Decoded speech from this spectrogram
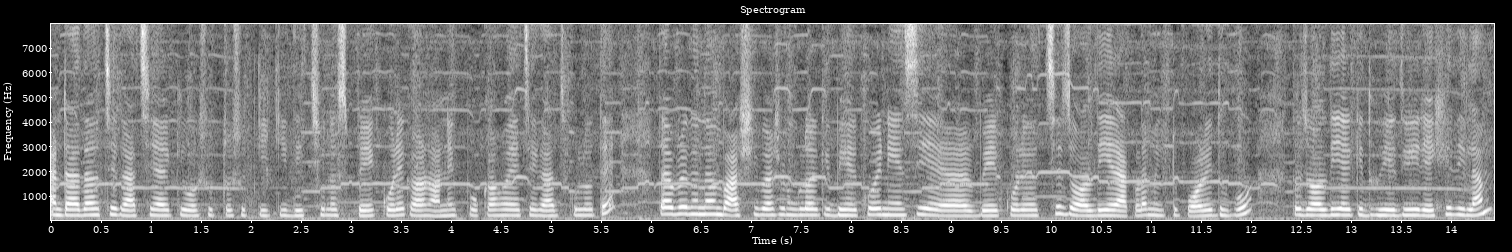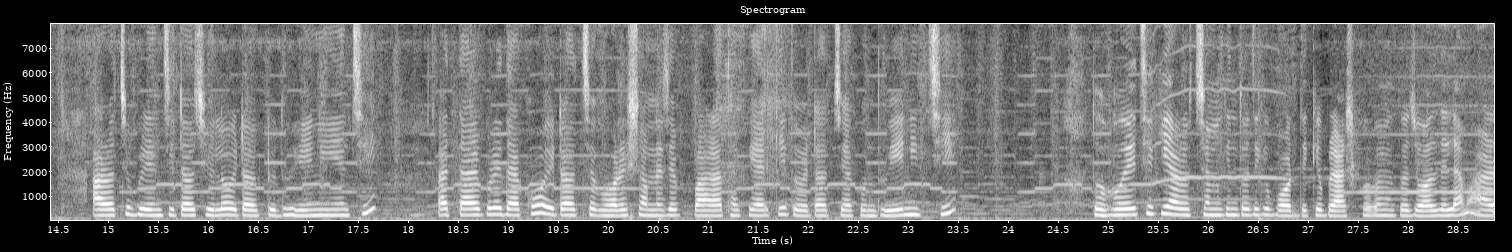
আর দাদা হচ্ছে গাছে আর কি ওষুধ টষুধ কী কী দিচ্ছিল স্প্রে করে, কারণ অনেক পোকা হয়েছে গাছগুলোতে। তারপরে কিন্তু আমি বাসি বাসনগুলো আর কি বের করে নিয়েছি, আর বের করে হচ্ছে জল দিয়ে রাখলাম, একটু পরে ধুবো। তো জল দিয়ে আর কি ধুয়ে ধুয়ে রেখে দিলাম। আর হচ্ছে ব্রেঞ্চিটাও ছিল ওটাও একটু ধুয়ে নিয়েছি। আর তারপরে দেখো, এটা হচ্ছে ঘরের সামনে যে পাড়া থাকে আর কি, তো এটা হচ্ছে এখন ধুয়ে নিচ্ছি। তো হয়েছে কি, আর হচ্ছে আমি কিন্তু ওদিকে বরদিকে ব্রাশ করব, আমি ওকে জল দিলাম। আর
